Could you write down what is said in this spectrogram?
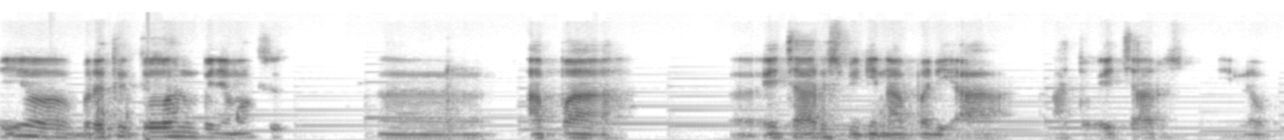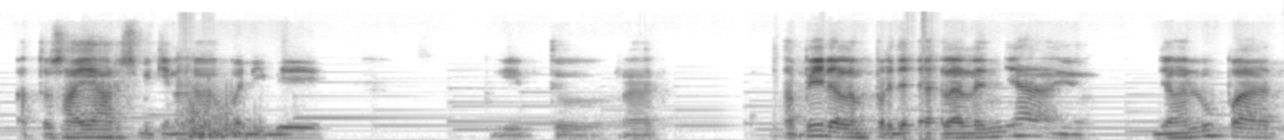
Iya, berarti Tuhan punya maksud eh, apa? Eh, Eca harus bikin apa di A? Atau Eca harus bikin atau saya harus bikin apa di B? Gitu. Nah, tapi dalam perjalanannya ya jangan lupa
